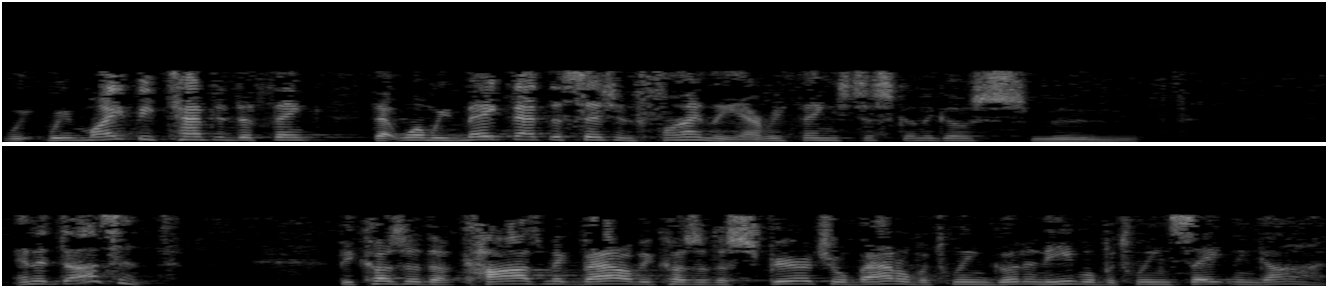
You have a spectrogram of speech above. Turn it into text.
We, we might be tempted to think that when we make that decision, finally everything's just going to go smooth. And it doesn't. Because of the cosmic battle, because of the spiritual battle between good and evil, between Satan and God.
